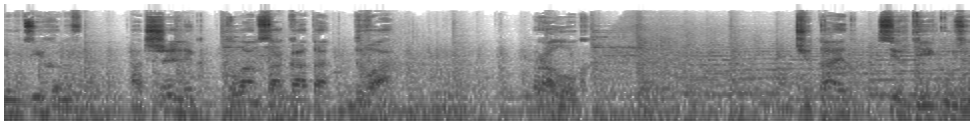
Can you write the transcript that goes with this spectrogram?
Михаил Тихонов. Отшельник. Клан Заката 2. Пролог. Читает Сергей Кузин.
